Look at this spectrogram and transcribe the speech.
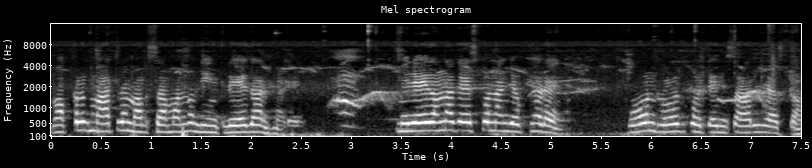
మొక్కలకు మాత్రం మాకు సంబంధం దీనికి లేదు అంటున్నాడు ఆయన. మీరు ఏదన్నా చేసుకోండి అని చెప్తున్నాడు ఆయన. ఫోన్ రోజుకి వచ్చి ఎన్నిసార్లు చేస్తాం.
